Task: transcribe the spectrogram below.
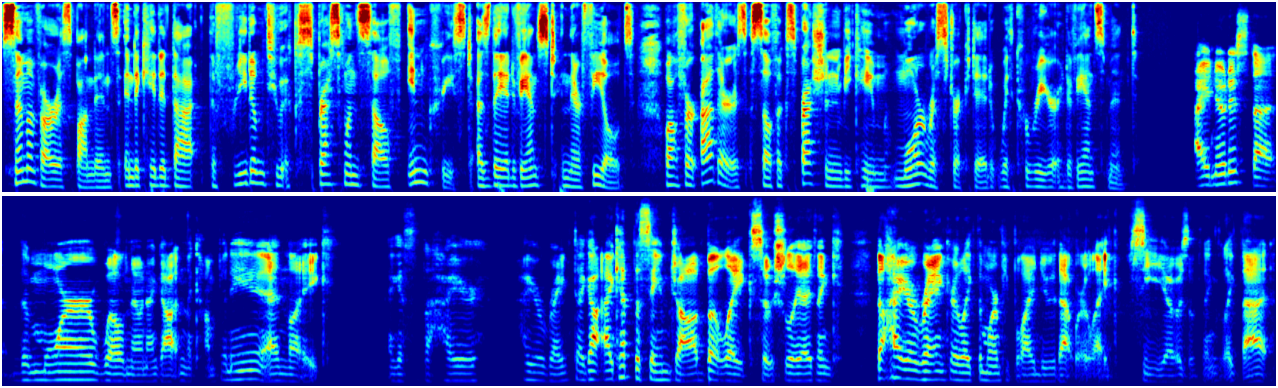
Some of our respondents indicated that the freedom to express oneself increased as they advanced in their fields, while for others, self expression became more restricted with career advancement. I noticed that the more well known I got in the company and like I guess the higher higher ranked I got I kept the same job but like socially I think the higher rank or like the more people I knew that were like CEOs and things like that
